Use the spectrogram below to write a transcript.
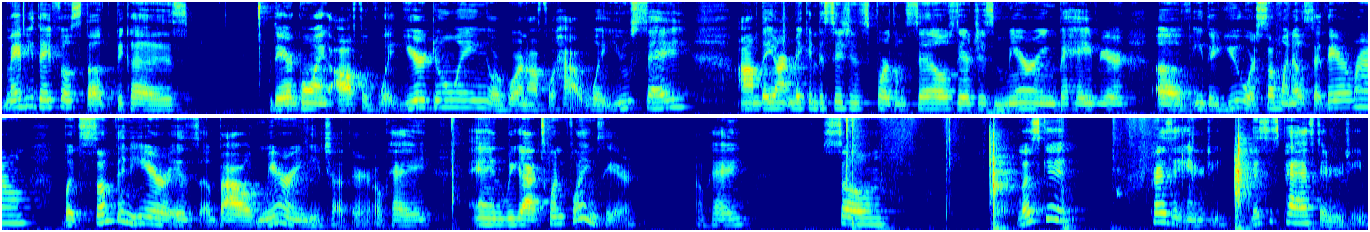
maybe they feel stuck because they're going off of what you're doing or going off of how what you say Um, they aren't making decisions for themselves. They're just mirroring behavior of either you or someone else that they're around. But something here is about mirroring each other, okay? And we got twin flames here, okay? So let's get present energy. This is past energy.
